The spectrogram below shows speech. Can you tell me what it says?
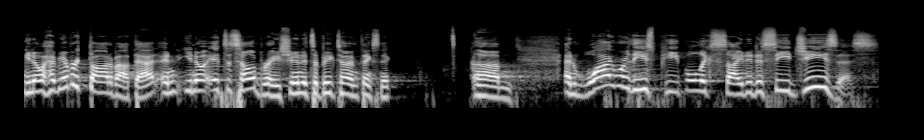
you know, have you ever thought about that? And, you know, it's a celebration, it's a big time. Thanks, Nick. Um, and why were these people excited to see Jesus?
